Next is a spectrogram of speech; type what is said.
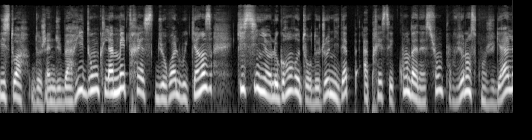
L'histoire de Jeanne Dubarry, donc la maîtresse du roi Louis XV, qui signe le grand retour de Johnny Depp après ses condamnations pour violence conjugale.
